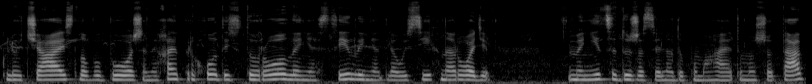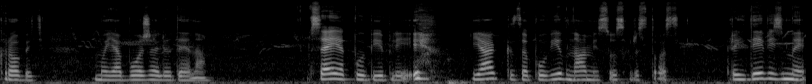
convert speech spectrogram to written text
включай Слово Боже, нехай приходить здоровлення, зцілення для усіх народів. Мені це дуже сильно допомагає, тому що так робить моя Божа людина. Все як по Біблії, як заповів нам Ісус Христос. Прийди, візьми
